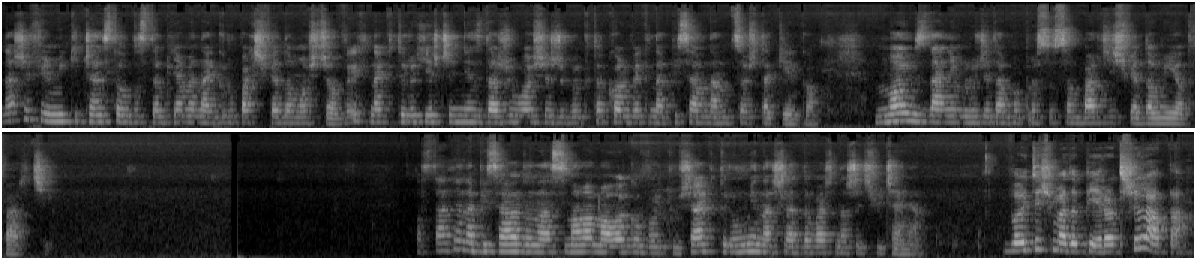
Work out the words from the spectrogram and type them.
Nasze filmiki często udostępniamy na grupach świadomościowych, na których jeszcze nie zdarzyło się, żeby ktokolwiek napisał nam coś takiego. Moim zdaniem ludzie tam po prostu są bardziej świadomi i otwarci. Ostatnio napisała do nas mama małego Wojtusia, który umie naśladować nasze ćwiczenia. Wojtyś ma dopiero 3 lata.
